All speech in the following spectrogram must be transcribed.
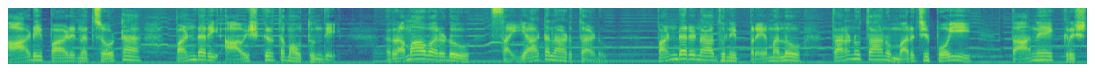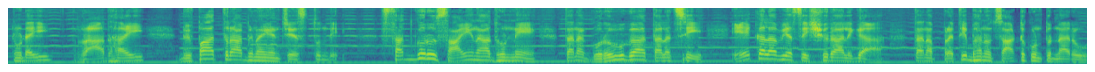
ఆడిపాడిన చోట పండరి ఆవిష్కృతమవుతుంది. రమావరుడు సయ్యాటలాడుతాడు. పండరినాథుని ప్రేమలో తనను తాను మరిచిపోయి తానే కృష్ణుడై రాధాయి ద్విపాత్రాభినయం చేస్తుంది. సద్గురు సాయినాథుణ్ణే తన గురువుగా తలచి ఏకలవ్య శిష్యురాలిగా తన ప్రతిభను చాటుకుంటున్నారు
